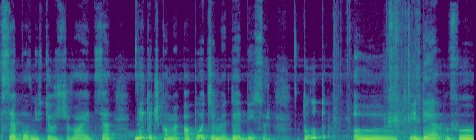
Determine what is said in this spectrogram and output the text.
Все повністю вишивається ниточками, а потім йде бісер. Тут е, йде в,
